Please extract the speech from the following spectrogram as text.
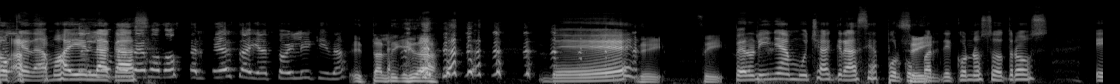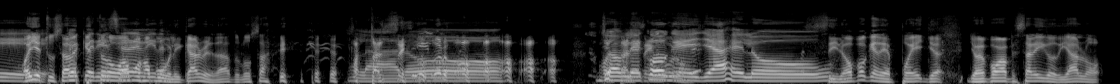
Nos quedamos ahí en la casa. Bebo dos cervezas y estoy líquida. Está líquida. ¿Ve? Sí, sí. Pero niña, muchas gracias por compartir con nosotros. Eh, Oye, tú sabes que esto lo vamos a publicar, ¿verdad? Tú lo sabes. Claro. yo hablé con ella, hello. Sí, no, porque después yo, yo me pongo a pensar y digo, diablo.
